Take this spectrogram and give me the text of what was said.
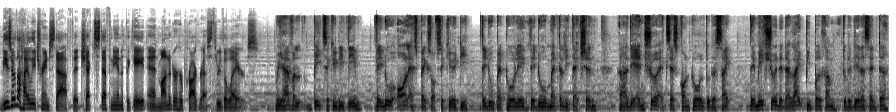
These are the highly trained staff that checked Stephanie in at the gate and monitor her progress through the layers. We have a big security team. They do all aspects of security. they do patrolling, they do metal detection, uh, they ensure access control to the site. They make sure that the right people come to the data center.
